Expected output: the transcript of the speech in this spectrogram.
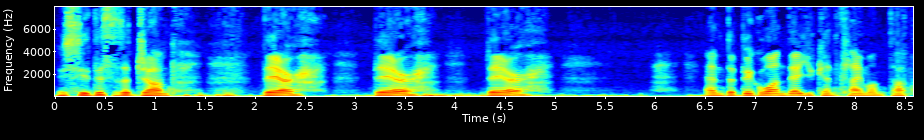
You see, this is a jump. There, there, there. And the big one there, you can climb on top.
